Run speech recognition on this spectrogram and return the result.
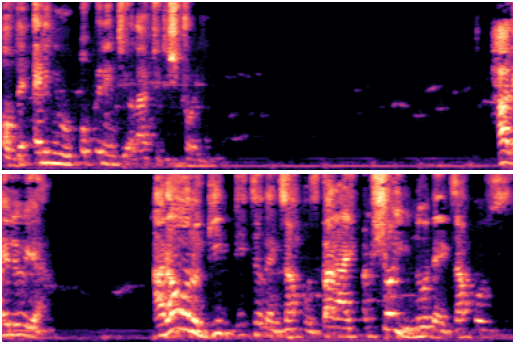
of the enemy will open into your life to destroy you. Hallelujah. I don't want to give detailed examples, but I, I'm sure you know the examples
